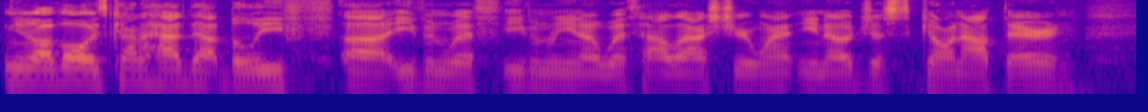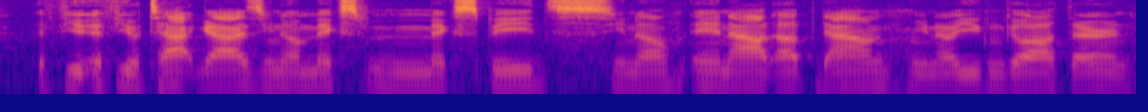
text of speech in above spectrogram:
you know, I've always kind of had that belief, uh, even with even you know with how last year went. You know, just going out there and if you if you attack guys, you know, mix mix speeds, you know, in out up down. You know, you can go out there and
